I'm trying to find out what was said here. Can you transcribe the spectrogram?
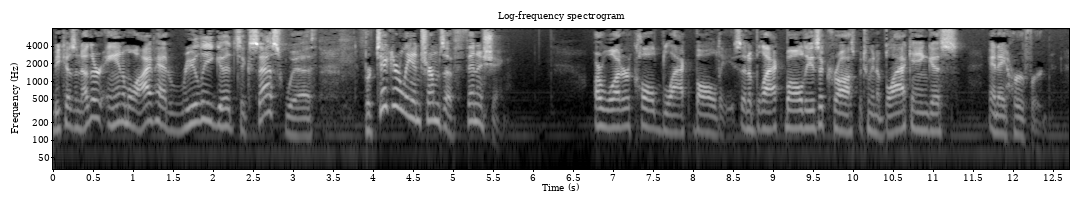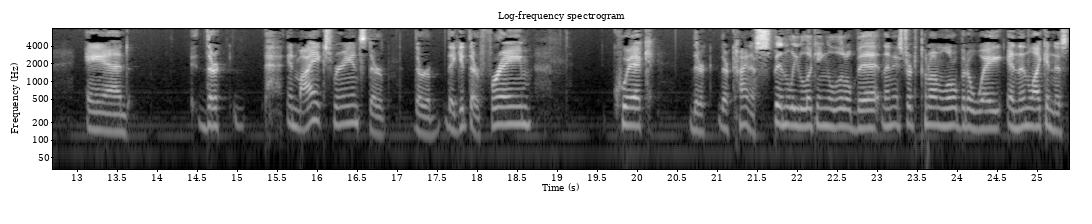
Because another animal I've had really good success with, particularly in terms of finishing, are what are called black baldies. And a black baldy is a cross between a black Angus and a Hereford. And they're, in my experience, they're, they're, they get their frame quick. They're, they're kind of spindly looking a little bit and then they start to put on a little bit of weight. And then like in this,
